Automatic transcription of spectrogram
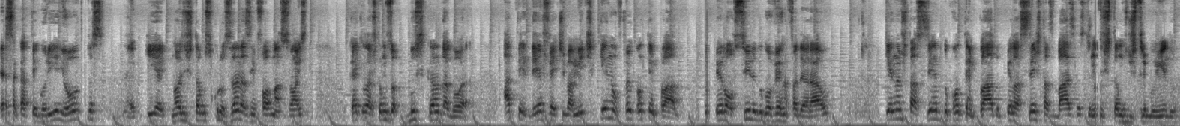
essa categoria e outras é, que nós estamos cruzando as informações. O que é que nós estamos buscando agora? Atender efetivamente quem não foi contemplado pelo auxílio do governo federal, quem não está sendo contemplado pelas cestas básicas que nós estamos distribuindo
